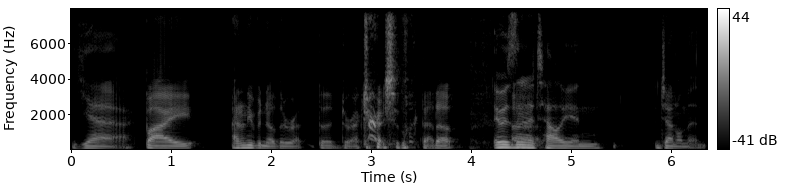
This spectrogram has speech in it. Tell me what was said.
yeah. by I don't even know the the director. I should look that up. It was an Uh, Italian gentleman.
